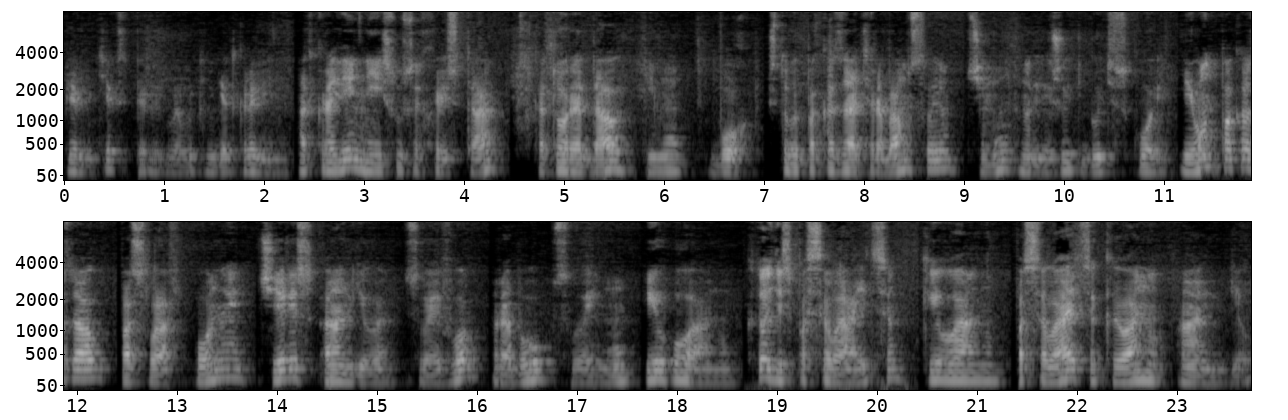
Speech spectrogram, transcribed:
Первый текст первой главы книги Откровения. Откровение Иисуса Христа, которое дал ему Бог чтобы показать рабам своим, чему надлежит быть вскоре. И он показал, послав оные через ангела своего рабу своему Иоанну. Кто здесь посылается к Иоанну? Посылается к Иоанну ангел.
